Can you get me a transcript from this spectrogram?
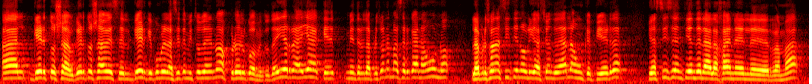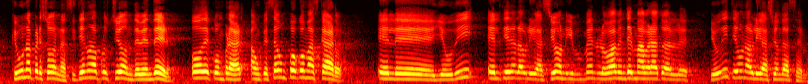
al Ger Toshav. Ger Toshav es el Ger que cumple las siete mitos de Noah, pero él come. Entonces ahí es que mientras la persona es más cercana a uno, la persona sí tiene obligación de darla aunque pierda. Y así se entiende la alajá en el eh, Ramá, que una persona, si tiene una opción de vender o de comprar, aunque sea un poco más caro, el eh, Yehudí, él tiene la obligación y lo va a vender más barato al eh, Yehudí, tiene una obligación de hacerlo.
